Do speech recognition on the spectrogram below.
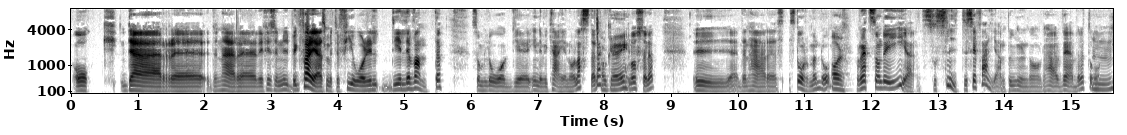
Och där eh, den här, eh, det finns en nybyggd färja som heter Fiore di Levante som låg eh, inne vid kajen och lastade Okej. och lossade i eh, den här eh, stormen då. Oj. Rätt som det är så sliter sig färjan på grund av det här vädret då. Mm.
